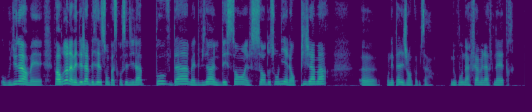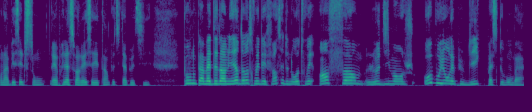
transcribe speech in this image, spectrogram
au bout d'une heure, mais. Enfin, en vrai, on avait déjà baissé le son parce qu'on s'est dit, là, pauvre dame, elle vient, elle descend, elle sort de son lit, elle est en pyjama. Euh, on n'est pas des gens comme ça. Donc, on a fermé la fenêtre, on a baissé le son, et après, la soirée s'est éteinte petit à petit. Pour nous permettre de dormir, de retrouver des forces et de nous retrouver en forme le dimanche au Bouillon République. Parce que, bon, bah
